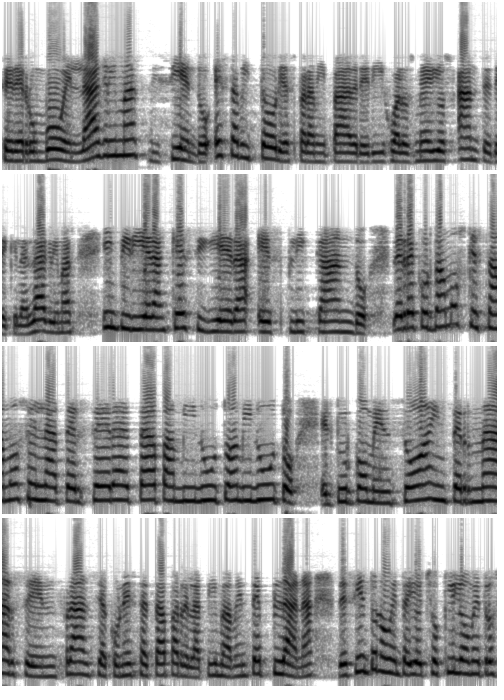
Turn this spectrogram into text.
se derrumbó en lágrimas diciendo, esta victoria es para mi padre, dijo a los medios antes de que las lágrimas impidieran que siguiera explicando. Le recordamos que estamos en la tercera etapa, minuto a minuto. El Tour comenzó a internarse en Francia con esta etapa relativamente plana de 198 kilómetros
